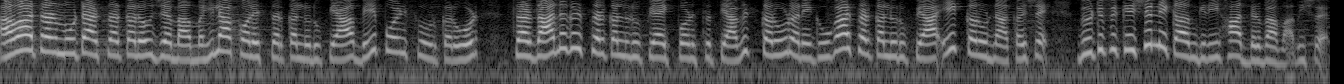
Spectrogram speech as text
આવા ત્રણ મોટા સર્કલો, જેમાં મહિલા કોલેજ સર્કલનું રૂપિયા બે પોઈન્ટ સોળ કરોડ, સરદારનગર સર્કલનું રૂપિયા એક પોઈન્ટ સત્યાવીસ કરોડ અને ઘોઘા સર્કલનું રૂપિયા એક કરોડના ખર્ચે બ્યુટિફિકેશનની કામગીરી હાથ ધરવામાં આવી છે.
